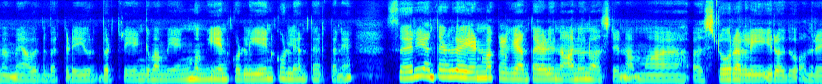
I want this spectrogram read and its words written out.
ಮಮ್ಮಿ ಅವ್ರದ್ದು ಬರ್ತ್ಡೇ ಇವ್ರದ್ದು ಬರ್ತ್ಡೇ ಹೆಂಗೆ ಮಮ್ಮಿ ಹೆಂಗೆ ಮಮ್ಮಿ, ಏನು ಕೊಡಲಿ ಏನು ಕೊಡಲಿ ಅಂತ ಇರ್ತಾನೆ. ಸರಿ ಅಂತ ಹೇಳಿದ್ರೆ ಹೆಣ್ಮಕ್ಳಿಗೆ ಅಂತ ಹೇಳಿ ನಾನೂ ಅಷ್ಟೇ ನಮ್ಮ ಸ್ಟೋರಲ್ಲಿ ಇರೋದು ಅಂದರೆ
